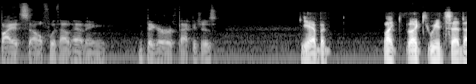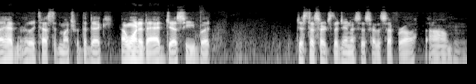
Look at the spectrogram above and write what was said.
by itself, without having bigger Earth packages. yeah, but like like we had said, I hadn't really tested much with the deck. I wanted to add Jesse, but just to search the Genesis or the Sephiroth. Um, Mhm.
